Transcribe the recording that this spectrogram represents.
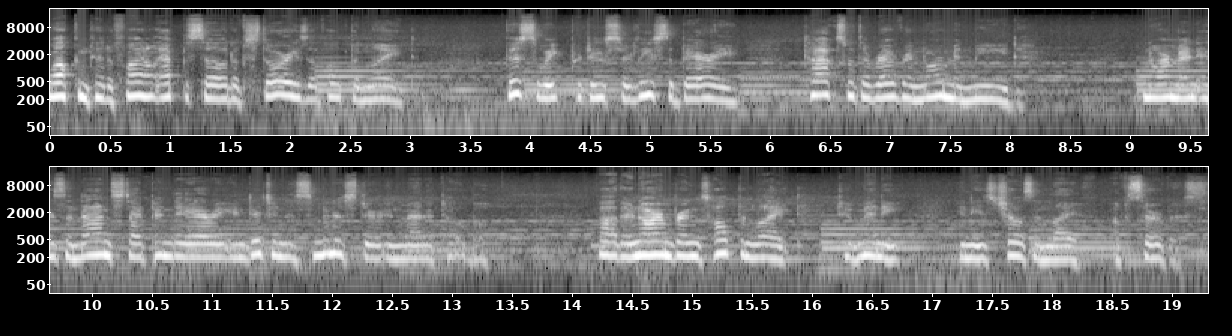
Welcome to the final episode of Stories of Hope and Light. This week, producer Lisa Barry talks with the Reverend Norman Meade. Norman is a non stipendiary Indigenous minister in Manitoba. Father Norm brings hope and light to many in his chosen life of service.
